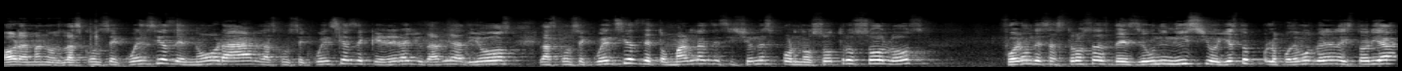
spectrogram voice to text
Ahora, hermanos, las consecuencias de no orar, las consecuencias de querer ayudarle a Dios, las consecuencias de tomar las decisiones por nosotros solos, fueron desastrosas desde un inicio y esto lo podemos ver en la historia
